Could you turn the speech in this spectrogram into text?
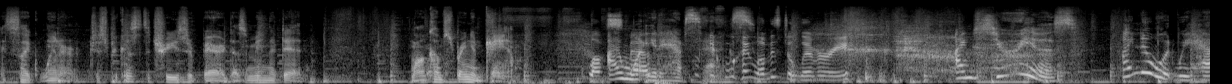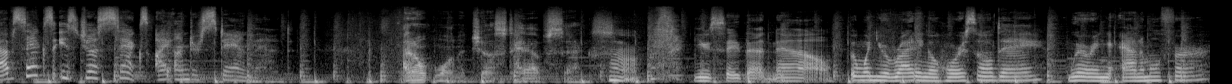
It's like winter. Just because the trees are bare doesn't mean they're dead. Long comes spring and bam. Love I want you to have sex. I love his delivery. I'm serious. I know what we have. Sex is just sex. I understand that. I don't want to just have sex. Hmm. You say that now. But when you're riding a horse all day, wearing animal fur,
